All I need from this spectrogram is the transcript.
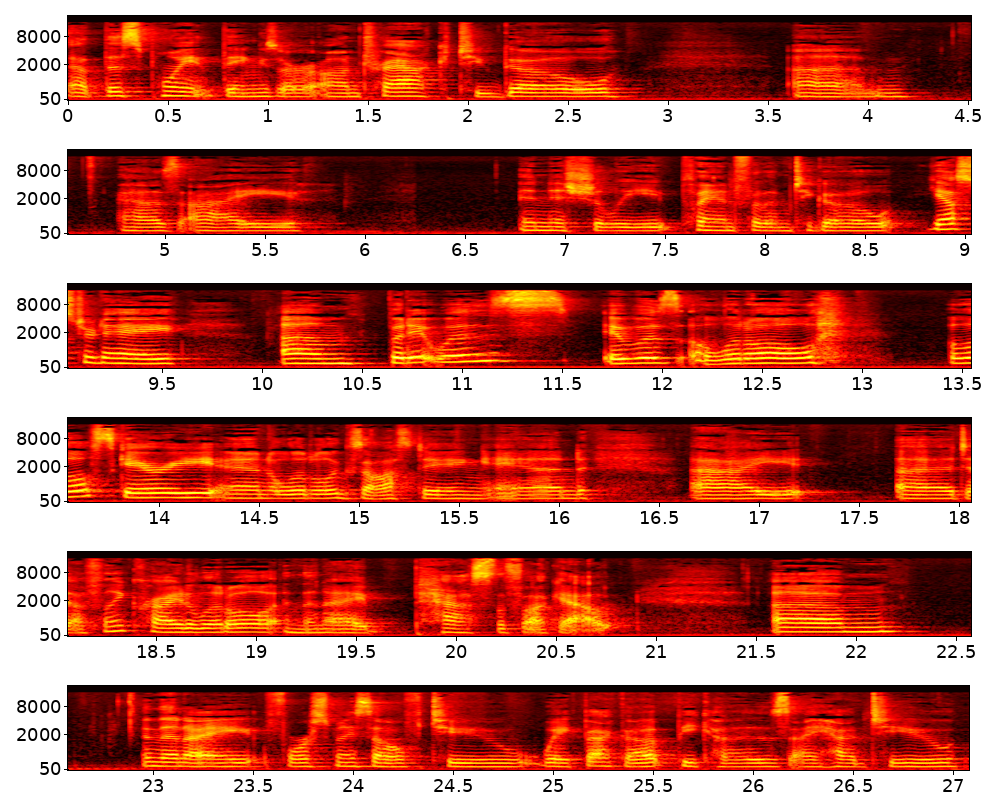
at this point, things are on track to go. Um, as I initially planned for them to go yesterday. Um, but it was it was a little a little scary and a little exhausting, and I uh, definitely cried a little, and then I passed the fuck out. Um, and then I forced myself to wake back up because I had to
